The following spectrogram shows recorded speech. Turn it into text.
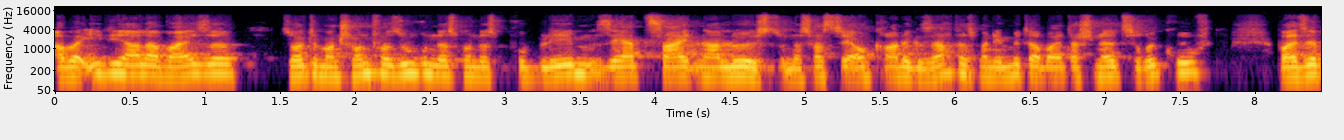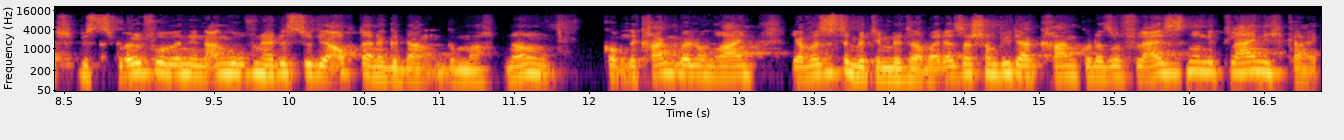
Aber idealerweise sollte man schon versuchen, dass man das Problem sehr zeitnah löst. Und das hast du ja auch gerade gesagt, dass man den Mitarbeiter schnell zurückruft, weil selbst bis 12 Uhr, wenn du ihn angerufen hättest, du dir auch deine Gedanken gemacht. Ne? Kommt eine Krankmeldung rein, ja, was ist denn mit dem Mitarbeiter? Ist er schon wieder krank oder so? Vielleicht ist es nur eine Kleinigkeit.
